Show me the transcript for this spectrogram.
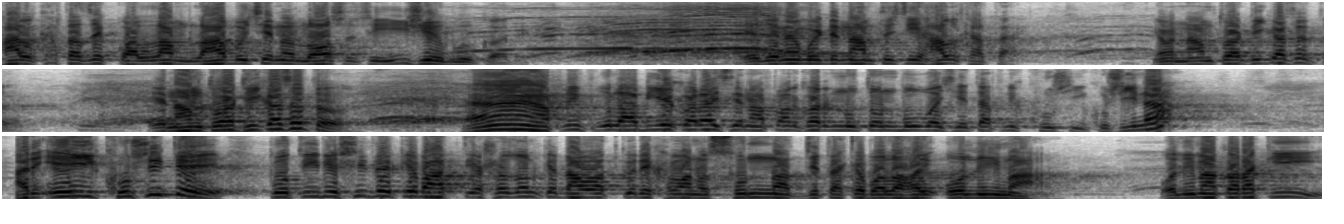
হাল খাতা যে করলাম, লাভ হয়েছে না লস হয়েছে, হিসেবও করে। এই জন্য আমি ওইটা নাম হাল খাতা এবার নাম তো আর ঠিক আছে তো? এ নাম তো আর ঠিক আছে তো? হ্যাঁ আপনি পোলা বিয়ে করাইছেন, আপনার ঘরে নতুন বউ আছে এতে আপনি খুশি খুশি না? আর এই খুশিতে প্রতিবেশীদেরকে বা আত্মীয় স্বজনকে দাওয়াত করে খাওয়ানো সুন্নাত, যেটাকে বলা হয় অলিমা। অলিমা করা কি?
